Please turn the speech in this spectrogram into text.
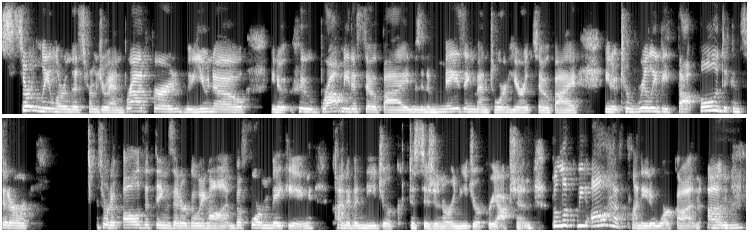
certainly learned this from joanne bradford who you know you know who brought me to sofi who's an amazing mentor here at sofi you know to really be thoughtful and to consider sort of all of the things that are going on before making kind of a knee jerk decision or a knee jerk reaction. But look, we all have plenty to work on. Um, mm-hmm.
